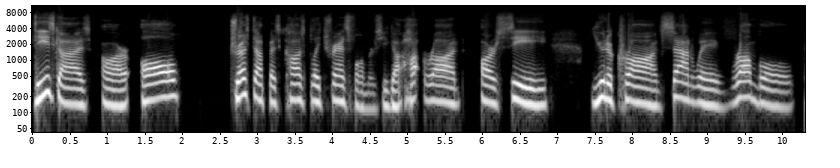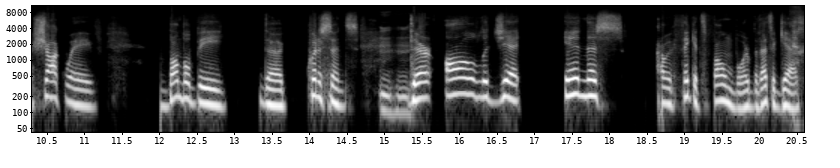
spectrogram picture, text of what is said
these guys are all dressed up as cosplay Transformers. You got Hot Rod, Arcee, Unicron, Soundwave, Rumble, Shockwave, Bumblebee, the Quintessence. Mhm. They're all legit in this. I would think it's foam board, but that's a guess.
